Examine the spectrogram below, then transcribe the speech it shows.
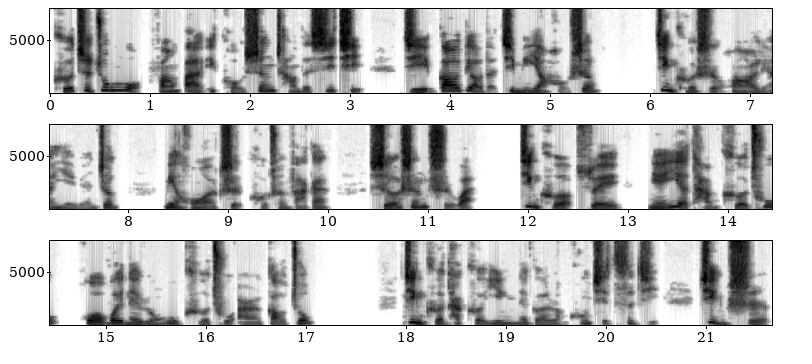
咳至终末方伴一口深长的吸气及高调的鸡鸣样吼声。静咳时，患儿两眼圆睁，面红耳赤，口唇发干，舌伸齿外。静咳随粘液痰咳出或胃内容物咳出而告终。静咳，它可因那个冷空气刺激、进食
